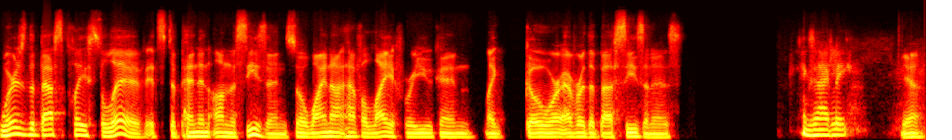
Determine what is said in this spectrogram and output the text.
where's the best place to live? It's dependent on the season. So why not have a life where you can like go wherever the best season is? Exactly. Yeah.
